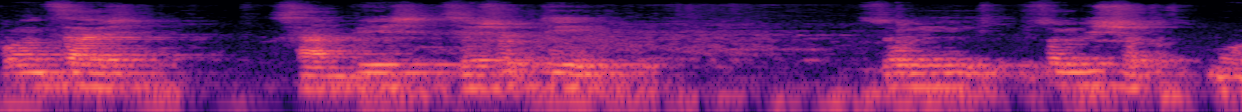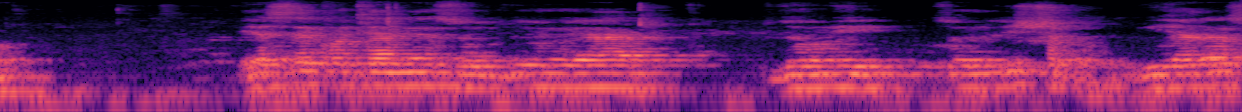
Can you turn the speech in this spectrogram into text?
পঞ্চাশ, ছাব্বিশ, ছেষট্টি চল্লিশ শতক মোট। এসে খতিয়ানে চোদ্দ এক জমি চল্লিশ শতক। বিআরএস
